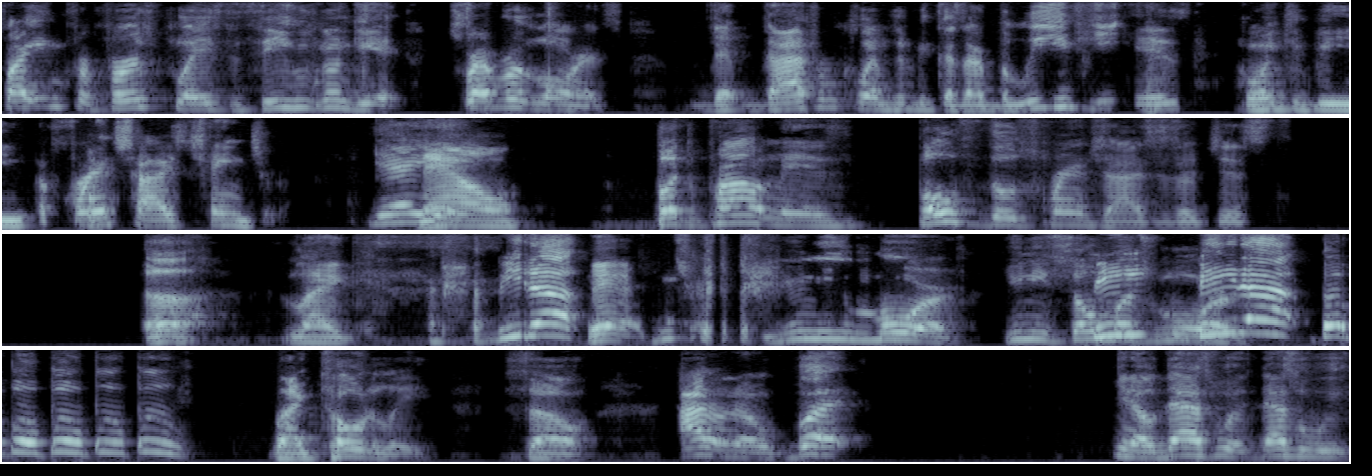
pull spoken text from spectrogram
fighting for first place to see who's going to get Trevor Lawrence, that guy from Clemson, because I believe he is going to be a franchise changer. Yeah, yeah. Now, but the problem is both of those franchises are just uh like Beat up. yeah, you, you need more. You need so beat, much more. Beat up. Boom, boom, boom, boom, boom. Like totally. So I don't know, but you know that's what that's what we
